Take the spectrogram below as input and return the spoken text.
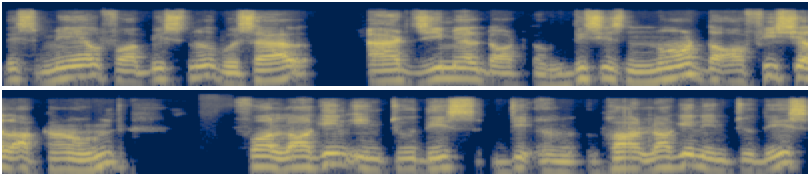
This mail for Bishnu Bhusal at gmail.com. This is not the official account for logging into this, um, for logging into this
